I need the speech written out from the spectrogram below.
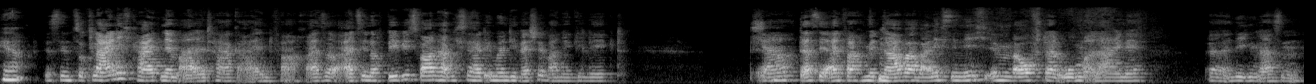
ja. Das sind so Kleinigkeiten im Alltag einfach. Also als sie noch Babys waren, habe ich sie halt immer in die Wäschewanne gelegt. Ja, dass sie einfach mit da war, weil ich sie nicht im Laufstall oben alleine äh, liegen lassen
